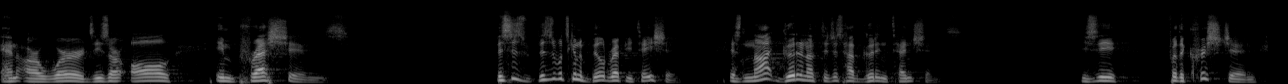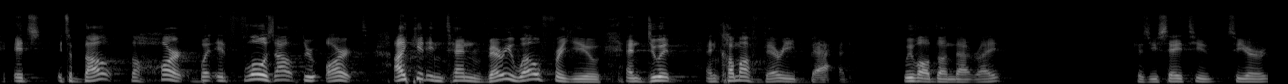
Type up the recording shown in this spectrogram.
and our words, these are all impressions. This is, this is what's going to build reputation. It's not good enough to just have good intentions. You see, for the Christian, it's, it's about the heart, but it flows out through art. I could intend very well for you and do it and come off very bad. We've all done that, right? Because you say to, to your,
